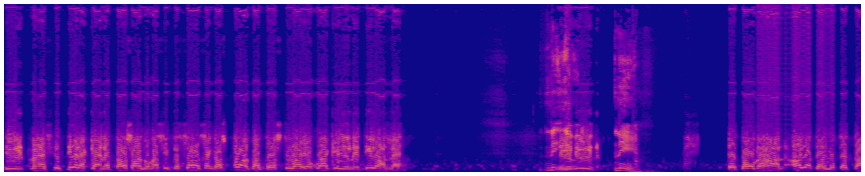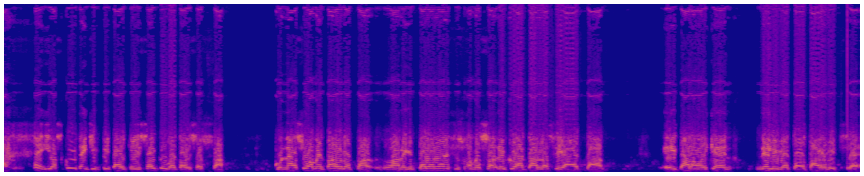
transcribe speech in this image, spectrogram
niin mä en sitten tiedäkään, että osaanko mä sitten sellaisen kanssa pelata, että jos tulee joku äkillinen tilanne, Niin, Niin, jo, niin. niin. että on vähän ajatellut, että jos kuitenkin pitäytyisi etuvetoisessa, kun nämä Suomen talvet, ainakin täällä Länsi-Suomessa on nykyään tällaisia, että ei täällä oikein nelivetoa tarvitse.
